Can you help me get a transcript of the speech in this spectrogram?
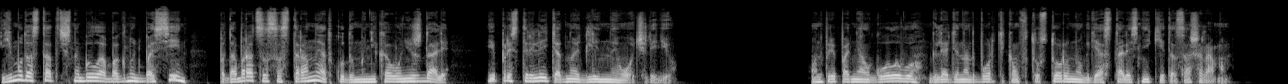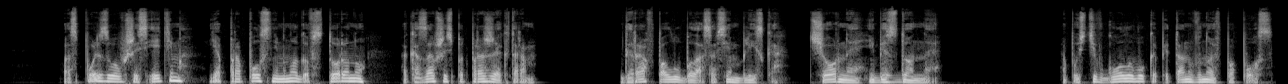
Ему достаточно было обогнуть бассейн, подобраться со стороны, откуда мы никого не ждали, и пристрелить одной длинной очередью. Он приподнял голову, глядя над бортиком в ту сторону, где остались Никита со шрамом. Воспользовавшись этим, я прополз немного в сторону, оказавшись под прожектором. Дыра в полу была совсем близко, черная и бездонная. Опустив голову, капитан вновь пополз.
